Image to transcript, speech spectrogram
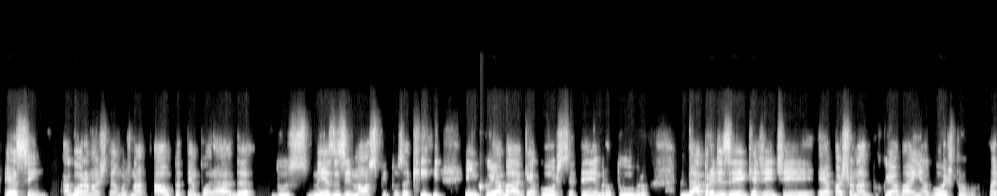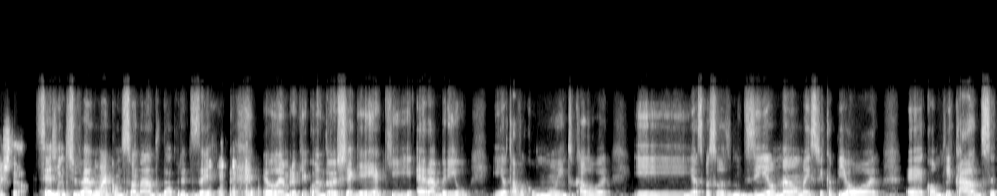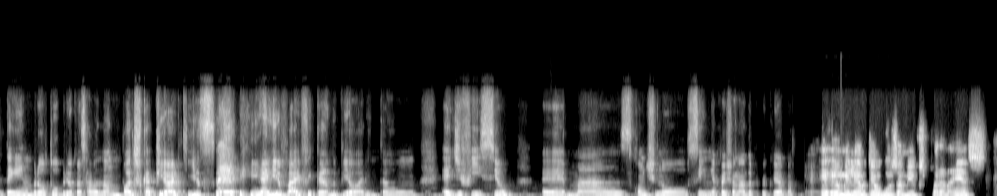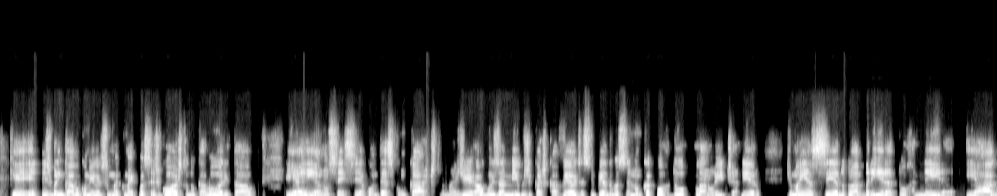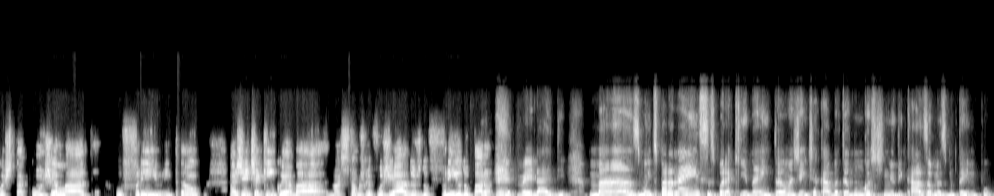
É assim, agora nós estamos na alta temporada dos meses inóspitos aqui em Cuiabá, que é agosto, setembro, outubro. Dá para dizer que a gente é apaixonado por Cuiabá em agosto, Maristela? Se a gente tiver num ar-condicionado, dá para dizer. eu lembro que quando eu cheguei aqui era abril e eu estava com muito calor e as pessoas me diziam: não, mas fica pior, é complicado setembro, outubro. Eu pensava: não, não pode ficar pior que isso. E aí vai ficando pior. Então é difícil. É, mas continuo, sim, apaixonada por Cuiabá. Eu me lembro, tem alguns amigos paranaenses que eles brincavam comigo, eles como é que vocês gostam do calor e tal? E aí, eu não sei se acontece com Castro, mas de alguns amigos de Cascavel dizem assim, Pedro, você nunca acordou lá no Rio de Janeiro, de manhã cedo, abrir a torneira e a água está congelada o frio. Então, a gente aqui em Cuiabá, nós somos refugiados do frio do Paraná. Verdade. Mas muitos paranaenses por aqui, né? Então a gente acaba tendo um gostinho de casa ao mesmo tempo.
